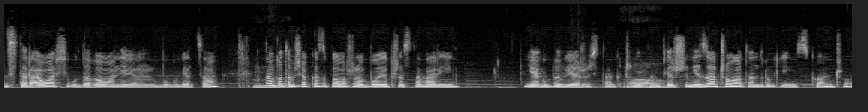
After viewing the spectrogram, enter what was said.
y, starała się, udawała, nie wiem, Bóg wie co, no a Mhm. potem się okazywało, że oboje przestawali jakby wierzyć, tak, czyli O. ten pierwszy nie zaczął, a ten drugi skończył.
